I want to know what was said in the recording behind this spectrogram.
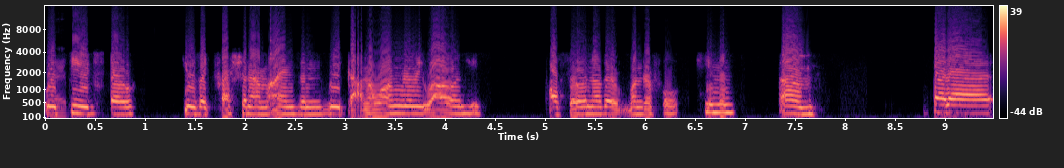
with Right. Steve, so he was like fresh in our minds, and we'd gotten along really well. And he's also another wonderful human. Um, but uh,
